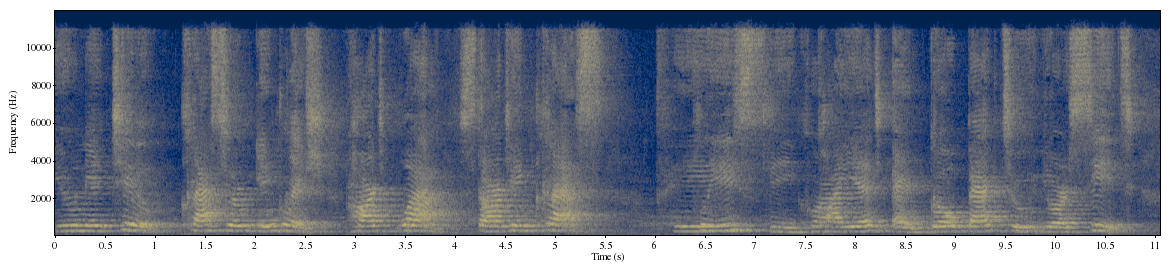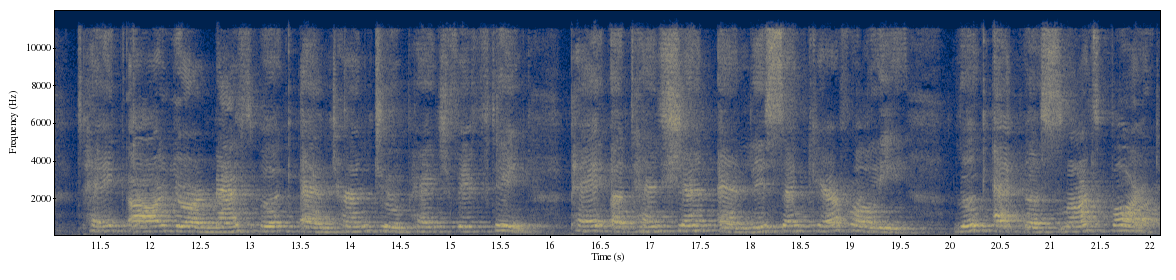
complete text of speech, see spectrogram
Unit 2, Classroom English, Part 1, Starting Class. Please be quiet and go back to your seat. Take out your math book and turn to page 15. Pay attention and listen carefully. Look at the smart board.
